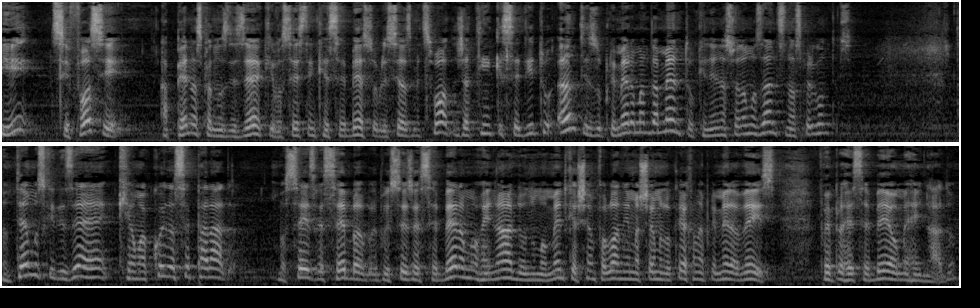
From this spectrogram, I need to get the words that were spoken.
E se fosse apenas para nos dizer que vocês têm que receber sobre si as mitzvot, já tinha que ser dito antes do primeiro mandamento, que nem nós falamos antes nas perguntas. Então temos que dizer que é uma coisa separada. Vocês, vocês receberam o reinado no momento que Hashem falou Anim Hashem Elokecha na primeira vez, foi para receber o meu reinado.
